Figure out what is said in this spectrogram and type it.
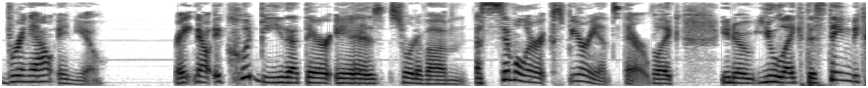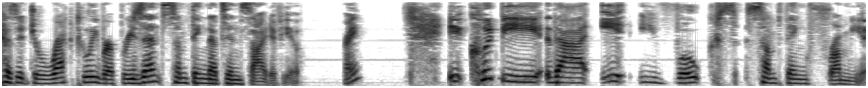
bring out in you? Right now, it could be that there is sort of a, um, a similar experience there. Like, you know, you like this thing because it directly represents something that's inside of you? It could be that it evokes something from you,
